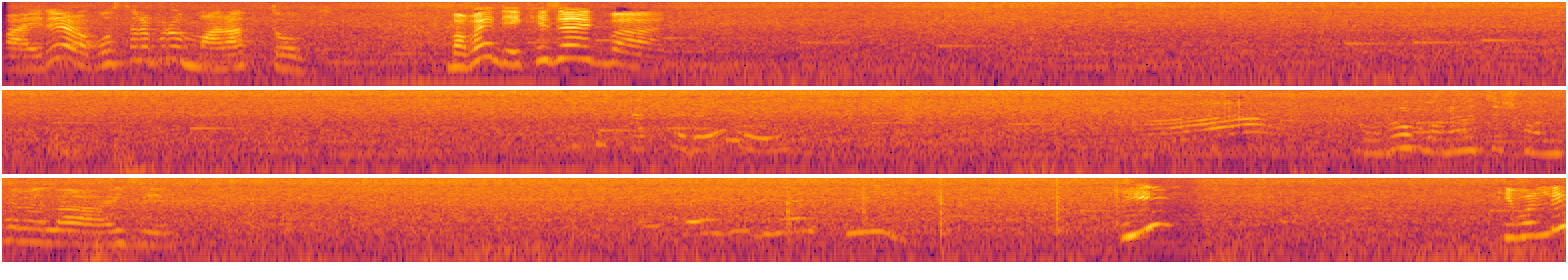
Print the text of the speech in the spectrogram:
বাইরের অবস্থাটা পুরো মারাত্মক। বাবাই দেখে যা একবার। পুরো মনে হচ্ছে সন্ধেবেলা এই যে। কি? কি বললি?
